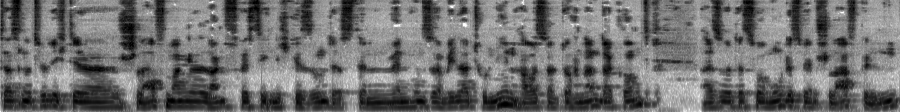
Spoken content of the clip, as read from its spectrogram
dass natürlich der Schlafmangel langfristig nicht gesund ist. Denn wenn unser Melatoninhaushalt durcheinander kommt, also das Hormon, das wir im Schlaf bilden,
